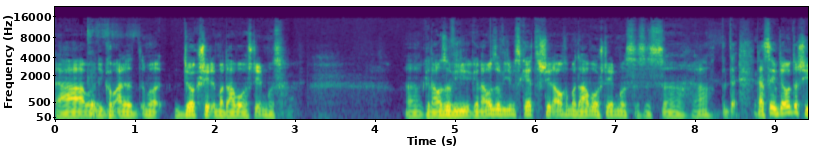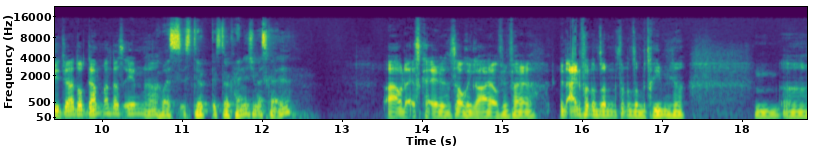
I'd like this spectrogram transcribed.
äh, Ja, aber die kommen alle immer, Dirk steht immer da, wo er stehen muss. Ja, genauso wie, genauso wie im Skate steht auch immer da, wo er stehen muss. Das ist, äh, ja, das ist eben der Unterschied, ja, dort lernt man das eben, ja. Aber ist, ist, Dirk, ist Dirk Heinrich im SKL? Ah, oder SKL, ist auch egal, auf jeden Fall in einem von unseren, von unseren Betrieben hier. Äh,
